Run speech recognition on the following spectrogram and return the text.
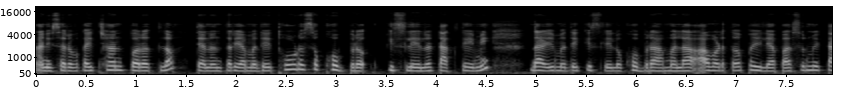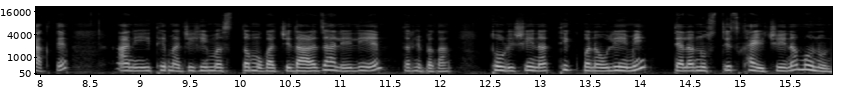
आणि सर्व काही छान परतलं. त्यानंतर यामध्ये थोडंसं खोबरं किसलेलं टाकते मी. डाळीमध्ये किसलेलं खोबरं आम्हाला आवडतं. पहिल्यापासून मी टाकते. आणि इथे माझी ही मस्त मुगाची डाळ झालेली आहे. तर हे बघा थोडीशी ना थिक बनवली आहे मी. त्याला नुसतीच खायची आहे ना म्हणून.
